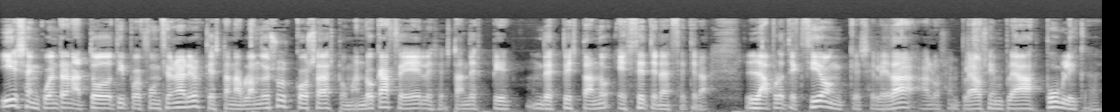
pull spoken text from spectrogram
y se encuentran a todo tipo de funcionarios que están hablando de sus cosas, tomando café, les están despistando, etcétera, etcétera. La protección que se le da a los empleados y empleadas públicas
